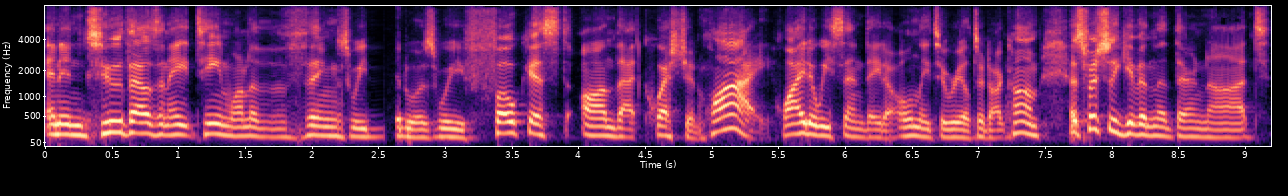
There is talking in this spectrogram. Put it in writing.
And in 2018, one of the things we did was we focused on that question why? Why do we send data only to Realtor.com, especially given that they're not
